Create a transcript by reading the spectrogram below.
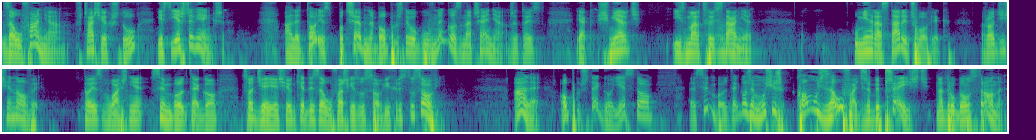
zaufania w czasie chrztu jest jeszcze większe. Ale to jest potrzebne, bo oprócz tego głównego znaczenia, że to jest jak śmierć i zmartwychwstanie, umiera stary człowiek, rodzi się nowy. To jest właśnie symbol tego, co dzieje się, kiedy zaufasz Jezusowi Chrystusowi. Ale oprócz tego jest to symbol tego, że musisz komuś zaufać, żeby przejść na drugą stronę.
